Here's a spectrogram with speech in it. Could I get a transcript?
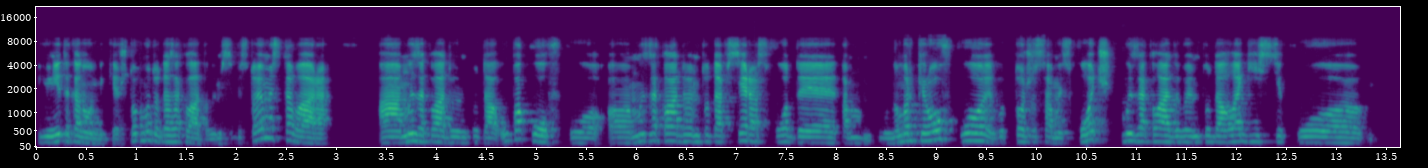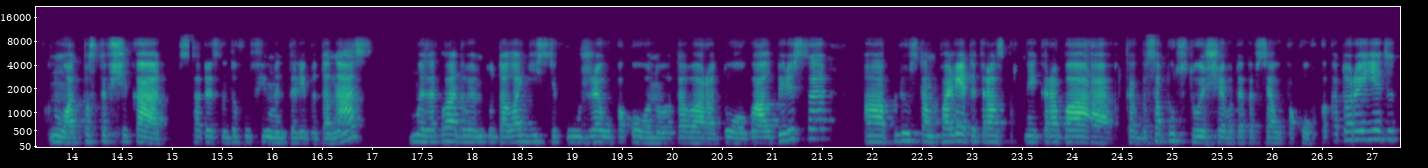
юнит экономики. Что мы туда закладываем? Себестоимость товара, а мы закладываем туда упаковку, а мы закладываем туда все расходы там, на маркировку, вот тот же самый скотч, мы закладываем туда логистику ну, от поставщика, соответственно, до фулфилмента, либо до нас, мы закладываем туда логистику уже упакованного товара до Валбериса, плюс там палеты, транспортные короба, как бы сопутствующая вот эта вся упаковка, которая едет.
